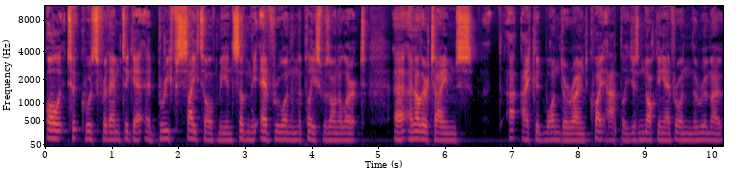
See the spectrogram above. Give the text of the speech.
all it took was for them to get a brief sight of me, and suddenly everyone in the place was on alert. Uh, and other times, I-, I could wander around quite happily, just knocking everyone in the room out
